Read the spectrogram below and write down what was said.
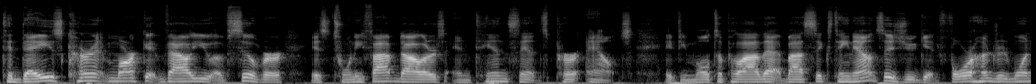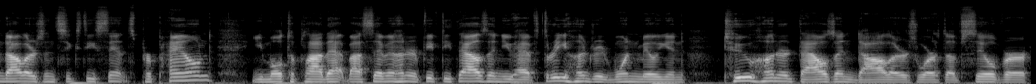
Today's current market value of silver is $25.10 per ounce. If you multiply that by 16 ounces, you get $401.60 per pound. You multiply that by 750,000, you have $301,200,000 worth of silver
